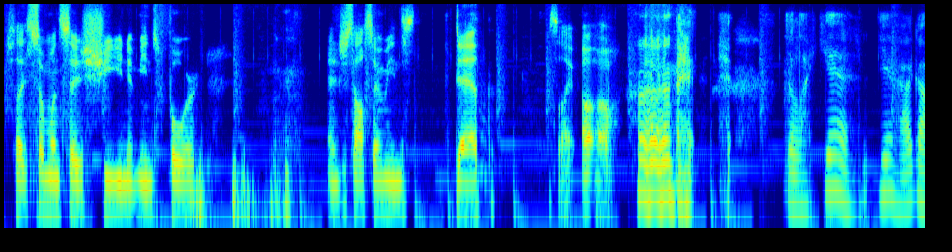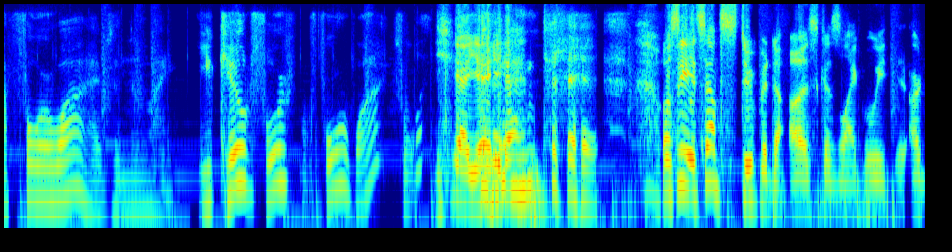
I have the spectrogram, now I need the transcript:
just like someone says she and it means four. and it just also means death. It's like, uh oh. They're like, yeah, yeah, I got four wives, and they're like, you killed four four wives? What? yeah, yeah, yeah. well, see, it sounds stupid to us because like we our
